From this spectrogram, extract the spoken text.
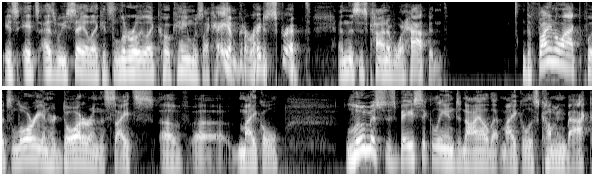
it's it's as we say, like it's literally like cocaine was like, hey, I'm gonna write a script. And this is kind of what happened. The final act puts Laurie and her daughter in the sights of uh, Michael. Loomis is basically in denial that Michael is coming back.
